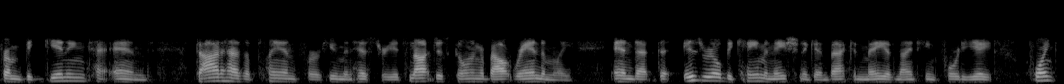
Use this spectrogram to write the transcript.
from beginning to end, God has a plan for human history. It's not just going about randomly. And that the Israel became a nation again back in May of 1948 points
